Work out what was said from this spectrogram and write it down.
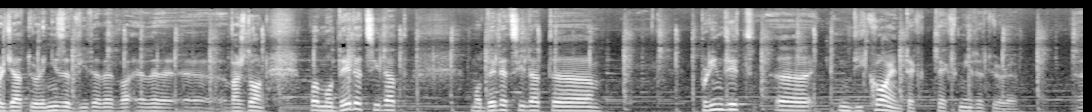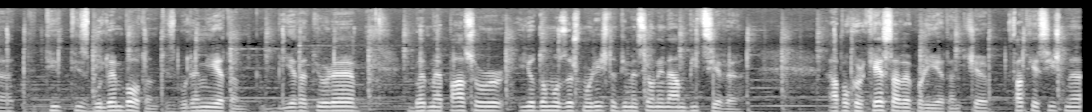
përgjatë këtyre 20 viteve edhe vazhdon por modelet të cilat modelet të cilat Prindërit ndikojnë tek tek fëmijët e tyre. T'i t'i zbulojnë botën, t'i zbulojnë jetën. Jeta e tyre bëhet më e pasur jo domosdoshmërisht në dimensionin e ambicieve apo kërkesave për jetën, që fatkeqësisht në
